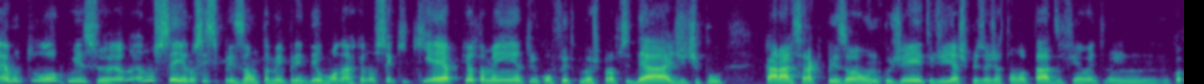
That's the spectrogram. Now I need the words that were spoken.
é muito louco isso. Eu, eu não sei, eu não sei se prisão também prendeu o monarca, eu não sei o que, que é, porque eu também entro em conflito com meus próprios ideais de tipo, caralho, será que prisão é o único jeito? De as prisões já estão lotadas, enfim, eu entro em. co-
